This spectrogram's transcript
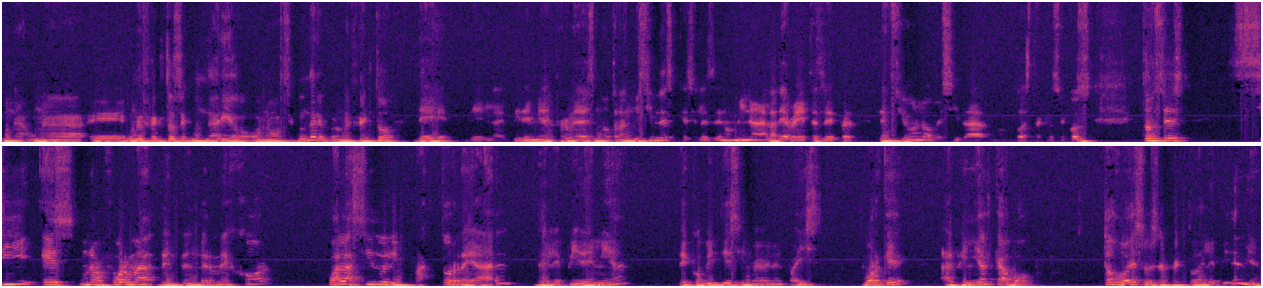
una, eh, un efecto secundario o no secundario, pero un efecto de, la epidemia de enfermedades no transmisibles, que se les denomina la diabetes, la hipertensión, la obesidad, toda esta clase de cosas. Entonces, sí es una forma de entender mejor cuál ha sido el impacto real de la epidemia de COVID-19 en el país. Porque al fin y al cabo, todo eso es efecto de la epidemia,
